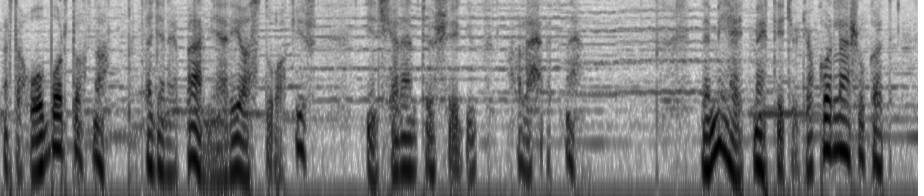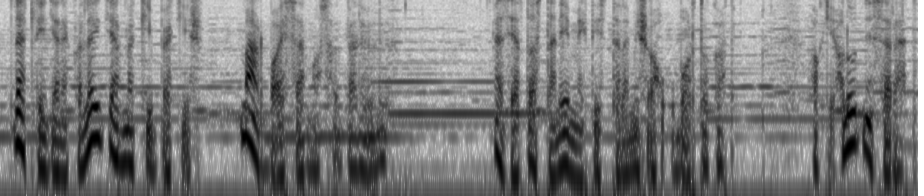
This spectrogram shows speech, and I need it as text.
Mert a hóbortoknak legyenek bármilyen riasztóak is, nincs jelentőségük, ha lehetne. De mihelyt megtétjük gyakorlásukat, lett légyenek a leggyermekibbek is, már baj származhat belőlük. Ezért aztán én még tisztelem is a hóbortokat. Aki aludni szeret,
